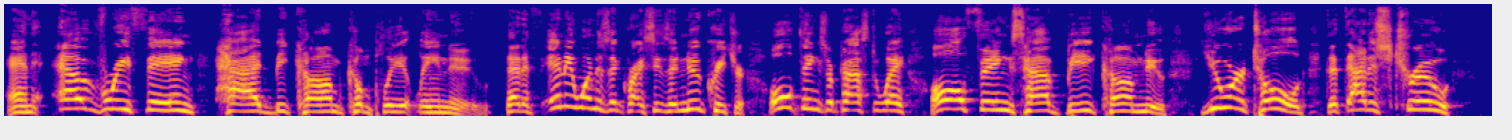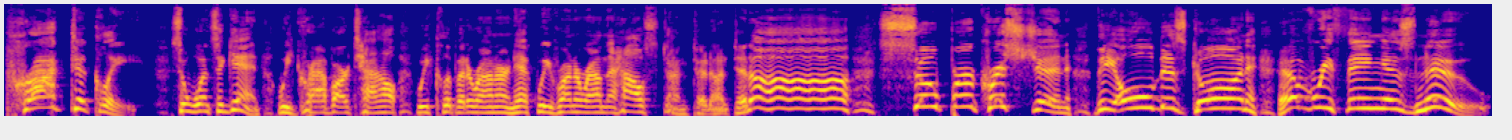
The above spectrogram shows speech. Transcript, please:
and everything had become completely new. That if anyone is in Christ, he's a new creature. Old things are passed away. All things have become new. You are told that that is true practically. So once again, we grab our towel, we clip it around our neck, we run around the house, dun dun dun dun da, super Christian. The old is gone, everything is new.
